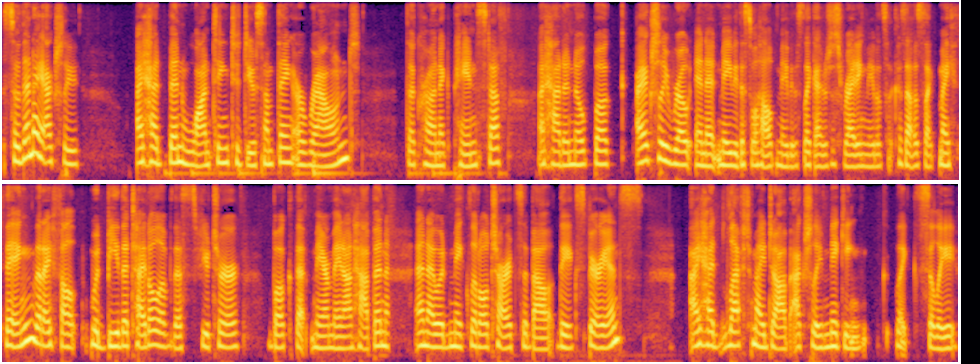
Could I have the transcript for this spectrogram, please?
So then I actually I had been wanting to do something around the chronic pain stuff. I had a notebook. I actually wrote in it, maybe this will help. Maybe it's like I was just writing, maybe it's because that was like my thing that I felt would be the title of this future book that may or may not happen. And I would make little charts about the experience. I had left my job actually making like silly,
